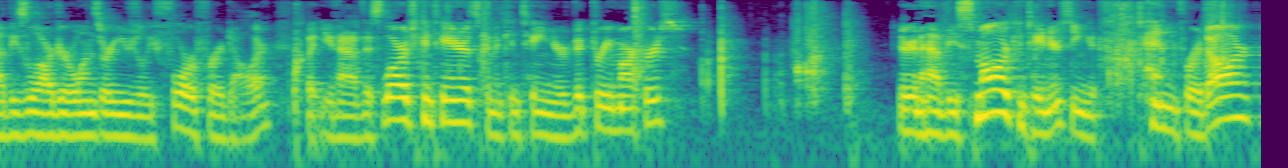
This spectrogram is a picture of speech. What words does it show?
Uh, these larger ones are usually four for a dollar. But you have this large container It's going to contain your victory markers. You're going to have these smaller containers. You can get 10 for a dollar.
